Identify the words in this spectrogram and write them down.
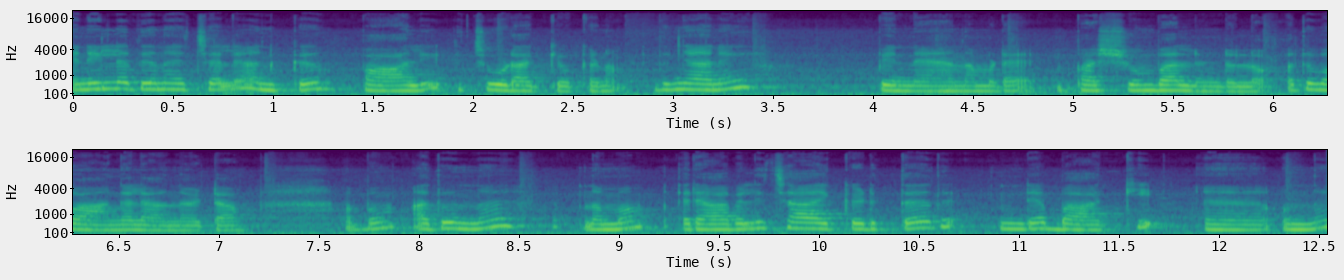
ഇനിയുള്ളതെന്ന് വെച്ചാൽ എനിക്ക് പാൽ ചൂടാക്കി വെക്കണം. ഇത് ഞാൻ പിന്നെ നമ്മുടെ പശുവും പാലുണ്ടല്ലോ അത് വാങ്ങലാണ് കേട്ടോ. അപ്പം അതൊന്ന് നമ്മൾ രാവിലെ ചായക്കെടുത്തതിന്റെ ബാക്കി ഒന്ന്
